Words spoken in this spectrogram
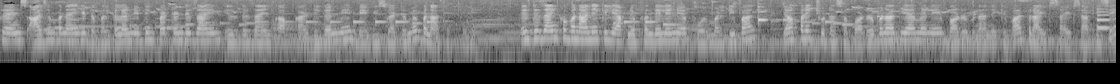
फ्रेंड्स आज हम बनाएँगे double colour knitting pattern design इस डिज़ाइन को आप कार्डिगन में बेबी स्वेटर में बना सकते हैं। इस डिज़ाइन को बनाने के लिए आपने फंदे लेने हैं फोर मल्टीपल यहाँ पर एक छोटा सा बॉर्डर बना दिया है मैंने। बॉर्डर बनाने के बाद राइट साइड से आप इसे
